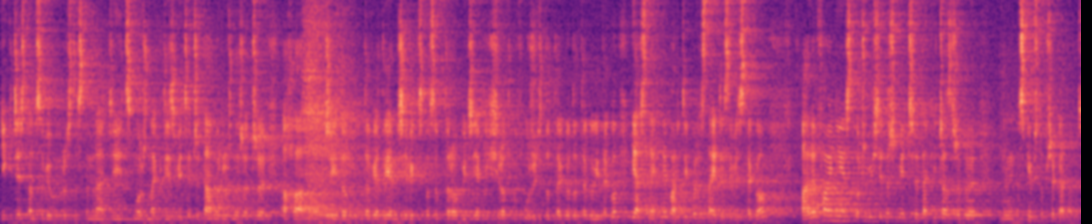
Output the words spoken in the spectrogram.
i gdzieś tam sobie po prostu z tym radzić, można gdzieś, wiecie, czytamy różne rzeczy, aha, czyli do, dowiadujemy się w jaki sposób to robić, jakich środków użyć do tego, do tego i tego. Jasne, jak najbardziej, korzystajcie sobie z tego, ale fajnie jest oczywiście też mieć taki czas, żeby mm, z kimś to przegadać.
